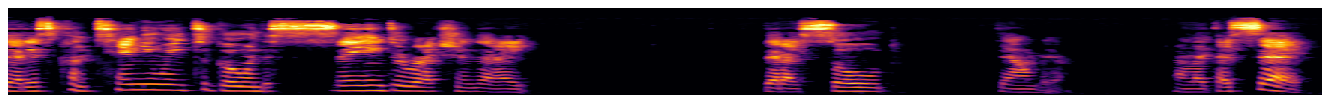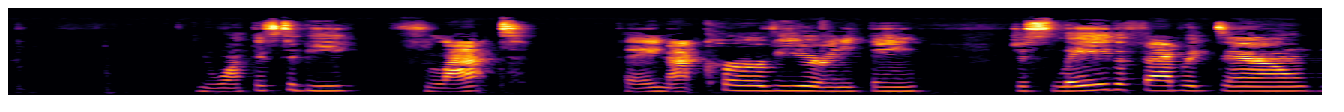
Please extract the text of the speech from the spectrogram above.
that it's continuing to go in the same direction that I that I sewed down there. And like I said, you want this to be flat, okay, not curvy or anything. Just lay the fabric down,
